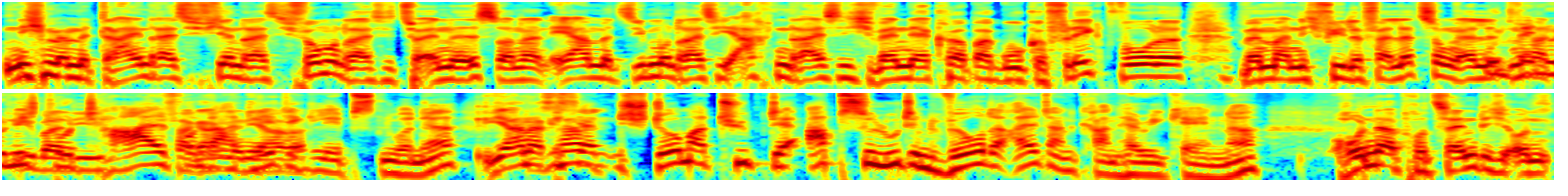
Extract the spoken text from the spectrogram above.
nicht mehr mit 33, 34, 35 zu Ende ist, sondern eher mit 37, 38, wenn der Körper gut gepflegt wurde, wenn man nicht viele Verletzungen erlitten hat. Und wenn du nicht total von der Athletik Jahre. lebst nur, ne? Ja, na das klar. ist ja ein Stürmertyp, der absolut in Würde altern kann, Harry Kane, ne? Hundertprozentig. Und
